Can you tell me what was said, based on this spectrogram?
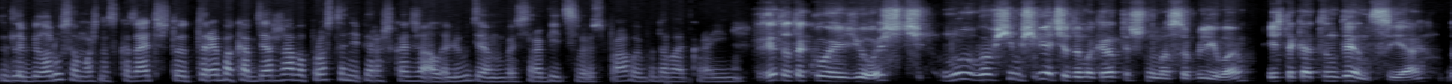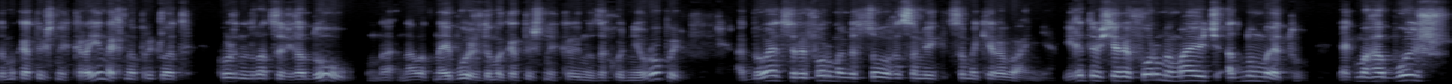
для беларуса можна сказаць што трэба каб дзяржава просто не перашкаджала людзям вось рабіць сваю справу і будаваць краіну. Гэта такое ёсць. Ну ва ўсім свеце дэмакратычным асабліва есть такая тэндэнцыя дэмакратычных краінах напрыклад кожны 20 гадоў на, нават найбольш дэмакратычных краін заходняй Еўропы адбываецца рэформа мясцовага самакіравання. І гэта ўсе рэформы маюць одну мэту як мага больш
